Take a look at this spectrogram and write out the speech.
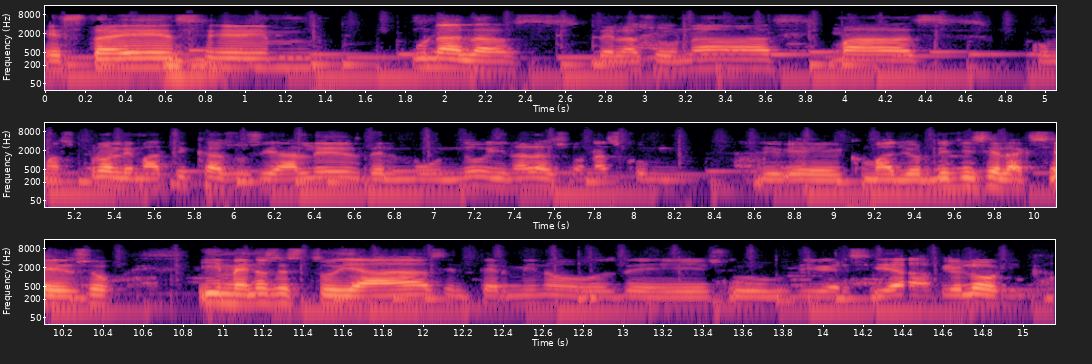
Esta es em, una de las, de las zonas más, con más problemáticas sociales del mundo y una de las zonas con, eh, con mayor difícil acceso y menos estudiadas en términos de su diversidad biológica.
